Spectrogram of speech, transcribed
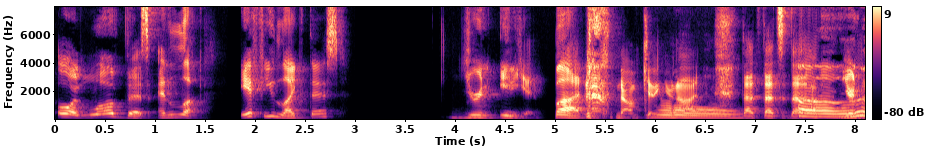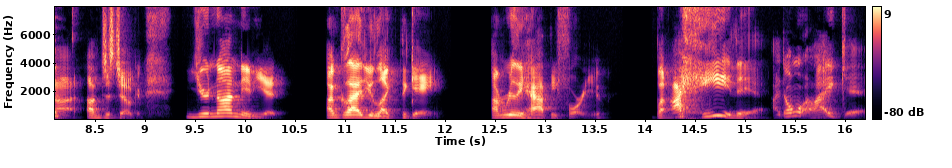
"Oh, I love this." And look, if you like this, you're an idiot. But no, I'm kidding. You're not. That's that's that. You're Oh. not. I'm just joking. You're not an idiot. I'm glad you liked the game. I'm really happy for you. But I hate it. I don't like it.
